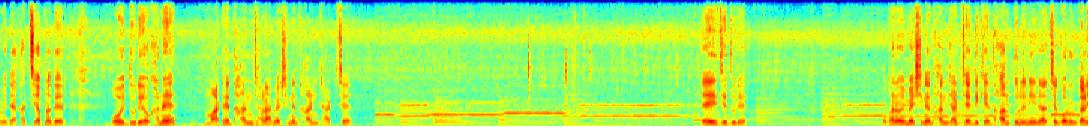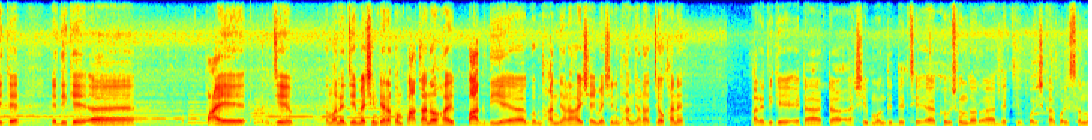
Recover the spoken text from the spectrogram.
আমি দেখাচ্ছি আপনাদের। ওই দূরে ওখানে মাঠে ধান ঝাড়া মেশিনে ধান ঝাড়ছে। এই যে দূরে, ওখানে ওই মেশিনে ধান ঝাড়ছে, এদিকে ধান তুলে নিয়ে যাচ্ছে গরুর গাড়িতে। এদিকে পায়ে যে মানে যে মেশিনটা এরকম পাকানো হয় পাক দিয়ে ধান ঝাড়া হয় সেই মেশিনে ধান ঝাড়া হচ্ছে ওখানে। আর এদিকে এটা একটা শিব মন্দির দেখছি খুবই সুন্দর দেখছি পরিষ্কার পরিচ্ছন্ন।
